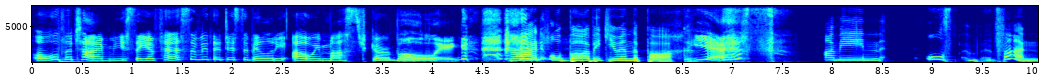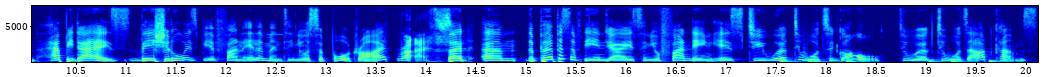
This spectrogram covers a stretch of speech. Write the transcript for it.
all the time you see a person with a disability, oh, we must go bowling. Right. or barbecue in the park. Yes. I mean, all fun, happy days. There should always be a fun element in your support, right? Right. But um, the purpose of the NDIS and your funding is to work towards a goal, to work towards outcomes.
